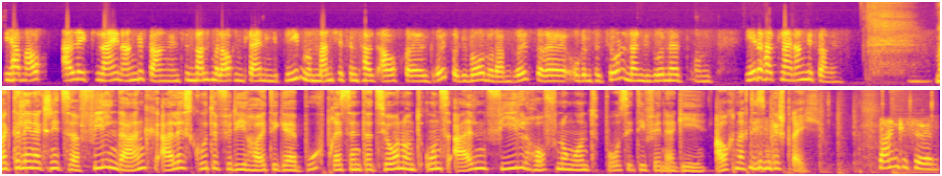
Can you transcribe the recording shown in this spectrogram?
die haben auch alle klein angefangen, sind manchmal auch im Kleinen geblieben und manche sind halt auch äh, größer geworden oder haben größere Organisationen dann gegründet und jeder hat klein angefangen. Magdalena Schnitzer, vielen Dank. Alles Gute für die heutige Buchpräsentation und uns allen viel Hoffnung und positive Energie, auch nach diesem Gespräch. Dankeschön.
